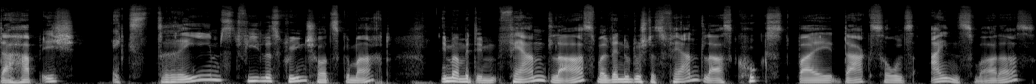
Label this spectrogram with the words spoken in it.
da habe ich extremst viele Screenshots gemacht, immer mit dem Fernglas, weil wenn du durch das Fernglas guckst, bei Dark Souls 1 war das,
